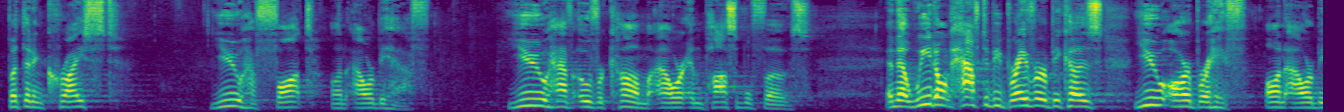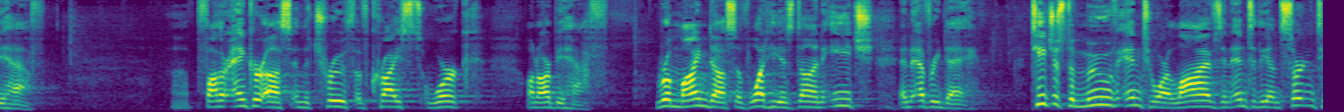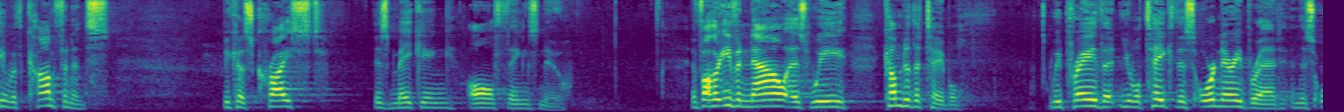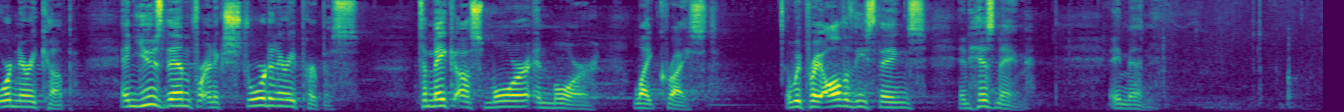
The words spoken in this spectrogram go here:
but that in Christ you have fought on our behalf. You have overcome our impossible foes. And that we don't have to be braver because you are brave on our behalf. Father, anchor us in the truth of Christ's work on our behalf. Remind us of what he has done each and every day. Teach us to move into our lives and into the uncertainty with confidence because Christ is making all things new. And Father, even now as we come to the table, we pray that you will take this ordinary bread and this ordinary cup and use them for an extraordinary purpose to make us more and more like Christ. And we pray all of these things In his name, amen.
